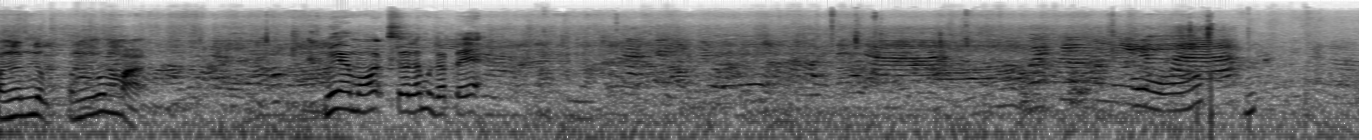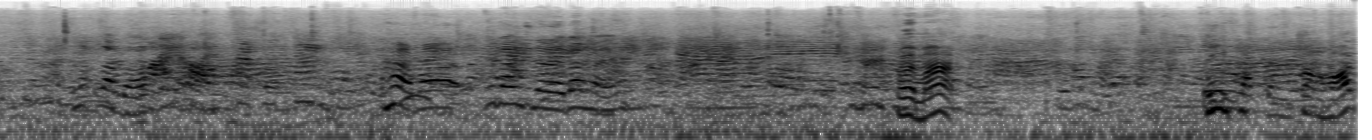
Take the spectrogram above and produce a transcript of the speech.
มันหนึบมันนุ่มอะนี่ไงมดเจอแล้วหมึกกระเตะถามว่าที่บ้านเจอบ้างไหมอร่อยมาก อุ้ยสั่งฮอต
